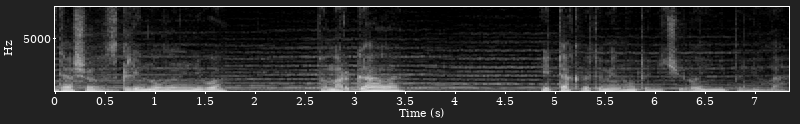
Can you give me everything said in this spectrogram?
Даша взглянула на него, поморгала и так в эту минуту ничего и не поняла.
